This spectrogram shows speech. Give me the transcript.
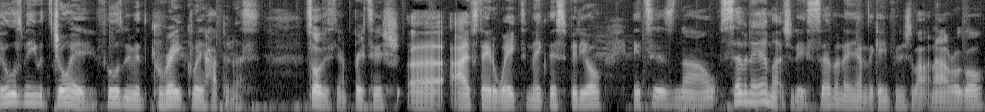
fills me with joy, fills me with great, great happiness. So obviously I'm British. Uh, I've stayed awake to make this video. It is now 7 a.m. actually. 7 a.m. The game finished about an hour ago,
